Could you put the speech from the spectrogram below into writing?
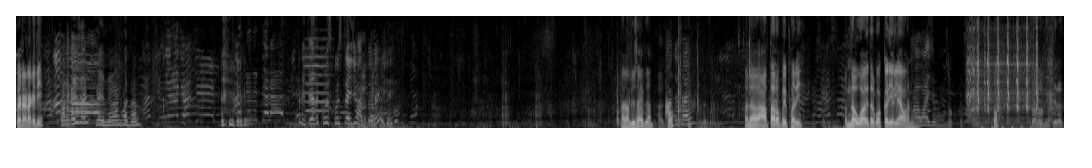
પે ટાટા કરી દે? ખુશ ખુશ થઈ ગયો હતો ને હા સાહેબ જાન હો. સાહેબ. અને આવતા રહો ભાઈ ફરી. નવું આવે ત્યારે કોઈક કરી એટલે આવવાનું. ચાલો નિત્યરાજ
